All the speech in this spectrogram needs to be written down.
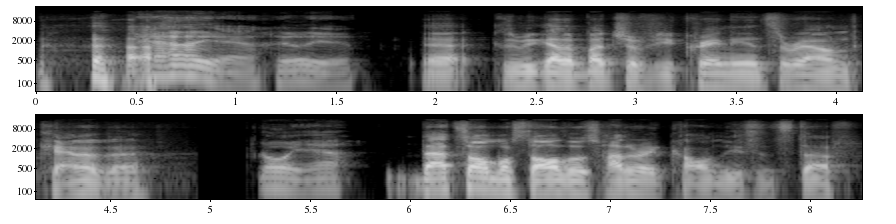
hell yeah, hell yeah. Yeah, because we got a bunch of Ukrainians around Canada. Oh yeah. That's almost all those Hutterite colonies and stuff.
